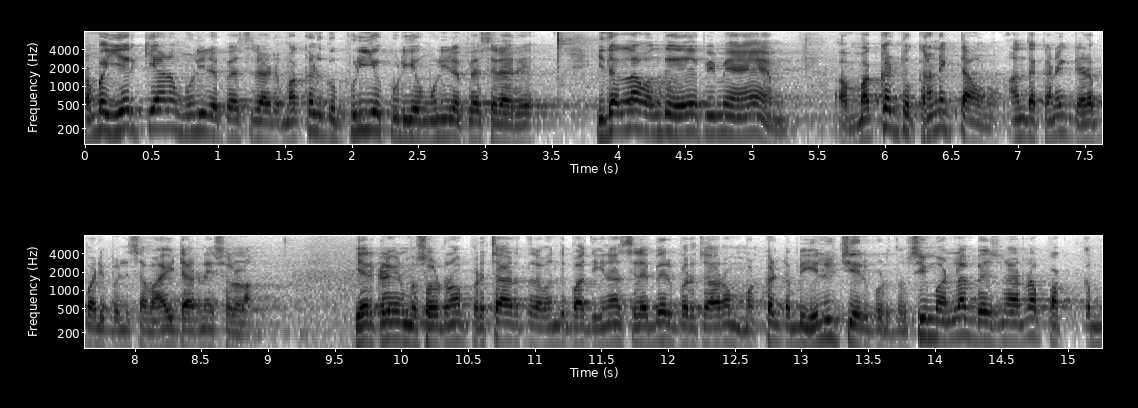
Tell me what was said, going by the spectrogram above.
ரொம்ப இயற்கையான மொழியில் பேசுகிறாரு மக்களுக்கு புரியக்கூடிய மொழியில் பேசுகிறாரு இதெல்லாம் வந்து எப்பயுமே மக்கள்கிட்ட கனெக்ட் ஆகணும். அந்த கனெக்ட் எடப்பாடி பழனிசாமி ஆகிட்டாருன்னே சொல்லலாம். ஏற்கனவே நம்ம சொல்கிறோம் பிரச்சாரத்தில் வந்து பார்த்திங்கன்னா சில பேர் பிரச்சாரம் மக்கள்கிட்ட அப்படி எழுச்சி ஏற்படுத்தும். சீமான்லாம் பேசினார்னா பக்கம்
